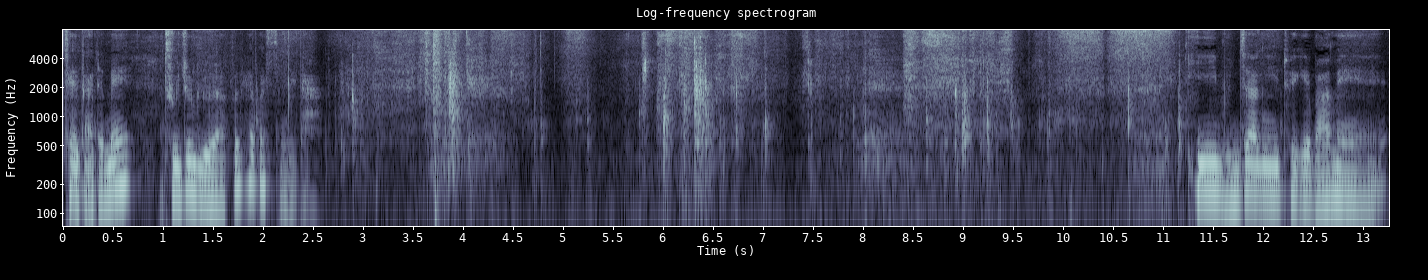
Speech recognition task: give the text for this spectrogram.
제 나름의 두 줄 요약을 해봤습니다. 이 문장이 되게 마음에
